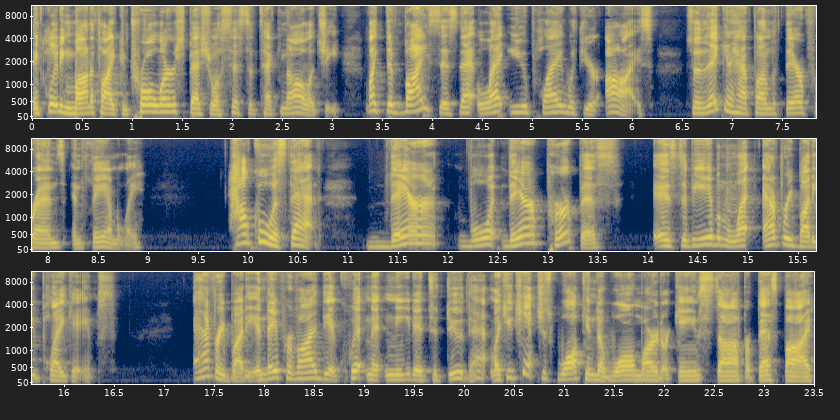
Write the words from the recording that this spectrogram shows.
including modified controllers, special assistive technology, like devices that let you play with your eyes so they can have fun with their friends and family. How cool is that? Their vo- their purpose is to be able to let everybody play games. Everybody. And they provide the equipment needed to do that. Like you can't just walk into Walmart or GameStop or Best Buy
